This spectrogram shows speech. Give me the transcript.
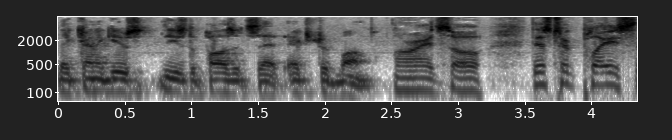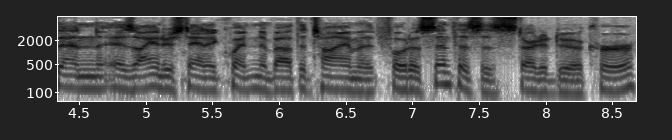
that kind of gives these deposits that extra bump. All right. So this took place then, as I understand it, Quinton, about the time that photosynthesis started to occur,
